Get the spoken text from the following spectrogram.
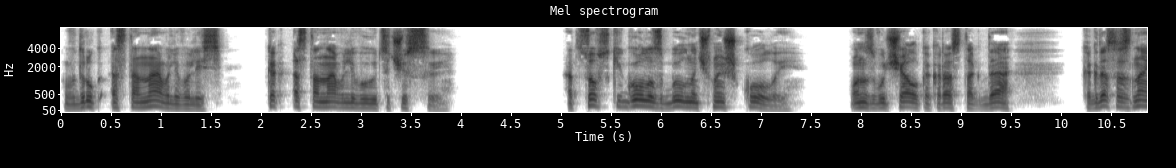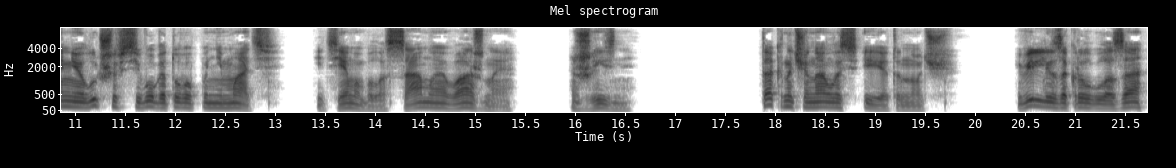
вдруг останавливались, как останавливаются часы. Отцовский голос был ночной школой. Он звучал как раз тогда, когда сознание лучше всего готово понимать, и тема была самая важная — жизнь. Так начиналась и эта ночь. Вилли закрыл глаза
